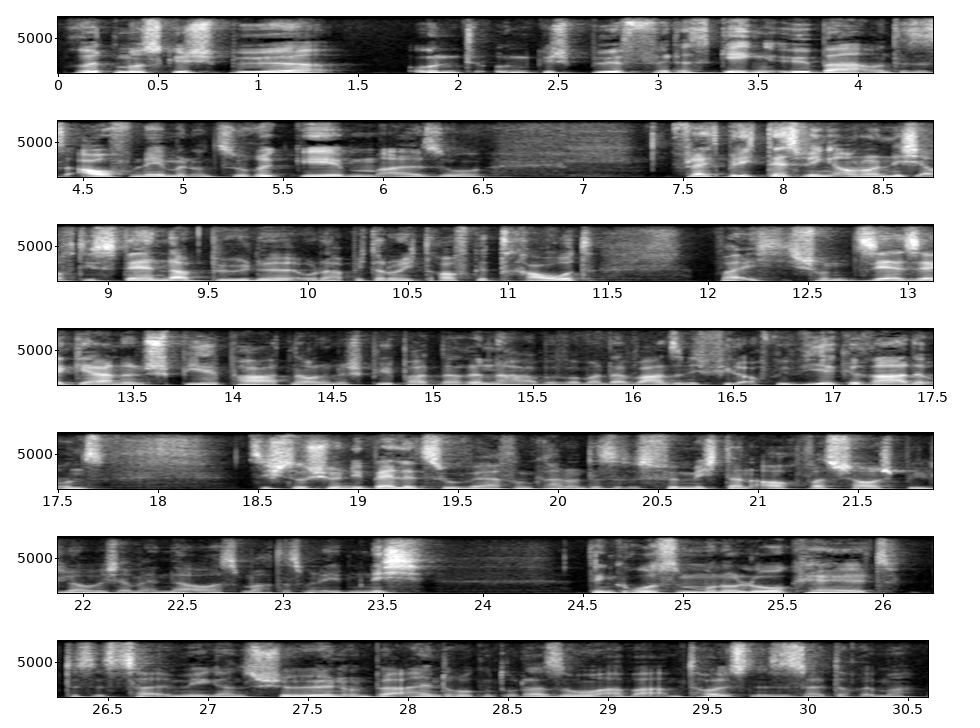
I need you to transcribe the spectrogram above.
Rhythmusgespür und, und Gespür für das Gegenüber und das ist Aufnehmen und Zurückgeben. Also vielleicht bin ich deswegen auch noch nicht auf die Stand-up-Bühne oder habe mich da noch nicht drauf getraut, weil ich schon sehr, sehr gerne einen Spielpartner oder eine Spielpartnerin habe, weil man da wahnsinnig viel, auch wie wir gerade, uns sich so schön die Bälle zuwerfen kann. Und das ist für mich dann auch, was Schauspiel, glaube ich, am Ende ausmacht, dass man eben nicht den großen Monolog hält. Das ist zwar irgendwie ganz schön und beeindruckend oder so, aber am tollsten ist es halt doch immer,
